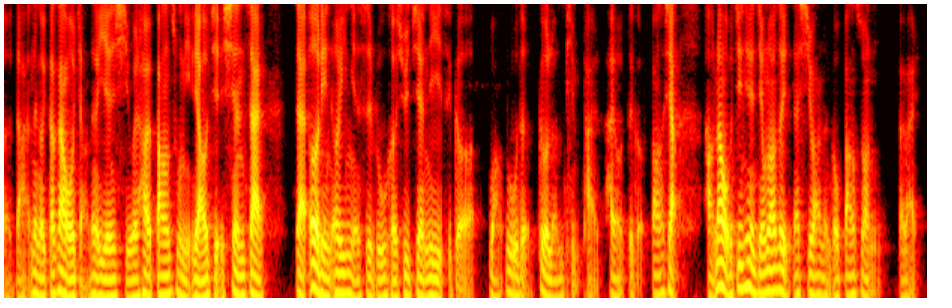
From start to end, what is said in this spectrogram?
呃大那个刚刚我讲那个研习会，它会帮助你了解现在在二零二一年是如何去建立这个网络的个人品牌，还有这个方向。好，那我今天的节目到这里，那希望能够帮助到你，拜拜。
